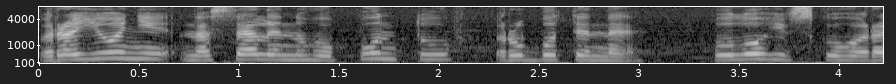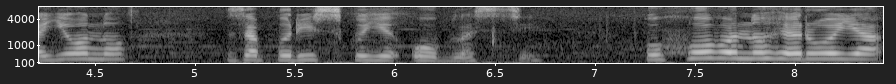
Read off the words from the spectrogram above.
в районі населеного пункту Роботине Пологівського району Запорізької області. Поховано героя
